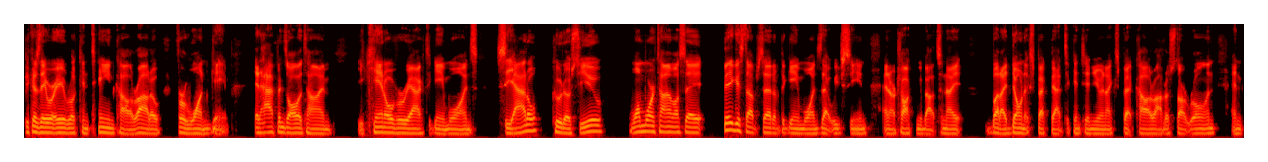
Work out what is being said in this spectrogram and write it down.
because they were able to contain Colorado for one game. It happens all the time. You can't overreact to game ones. Seattle, kudos to you. One more time, I'll say biggest upset of the game ones that we've seen and are talking about tonight but I don't expect that to continue. And I expect Colorado to start rolling and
